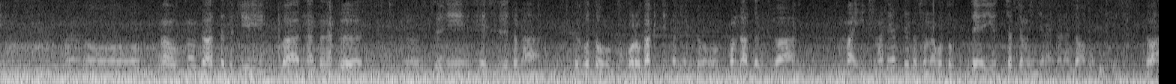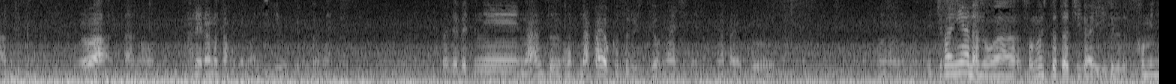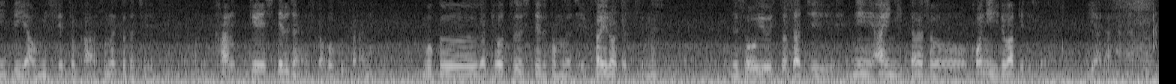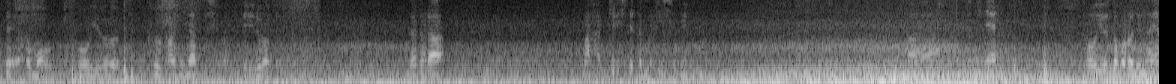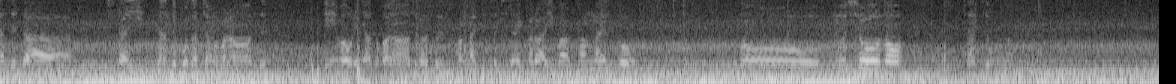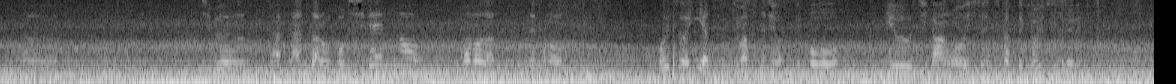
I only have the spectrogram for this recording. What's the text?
のーまあ、今度会った時はなんとなく、うん普通に接するとかそういうことを心がけていたんだけど今度会った時は、まあ、いつまでやってんのそんなことって言っちゃってもいいんじゃないかなとは思ってるのはあるんですねこれはあの彼らのためでもあるし言うってことはね。それで別になんつうの仲良くする必要ないしね。仲良く一番嫌なのはその人たちがいるコミュニティやお店とかその人たち関係してるじゃないですか僕からね。僕が共通してる友達がいっぱいいるわけですよね。でそういう人たちに会いに行ったらそこにいるわけですよ。嫌だなって思う。こういう空間になってしまっているわけですよね。だからまあはっきりしててもいいしねまあ本当にねそういうところで悩んでた時代なんでこうなっちゃうのかなって原因は俺にあるのかなとかそういう考えてた時代から今考えるとその無償のなんつうのかな。自分ななんだろうこう自然のものなんですよね。そのこいつはいいやつに決まってるよってこう間を一緒に使って共有してくれる。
